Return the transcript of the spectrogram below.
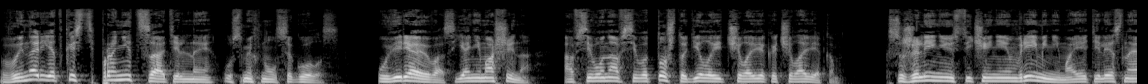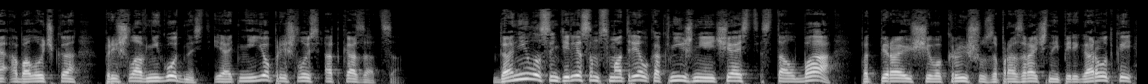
«Вы на редкость проницательны», — усмехнулся голос. «Уверяю вас, я не машина, а всего-навсего то, что делает человека человеком. К сожалению, с течением времени моя телесная оболочка пришла в негодность, и от нее пришлось отказаться». Данила с интересом смотрел, как нижняя часть столба, подпирающего крышу за прозрачной перегородкой,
